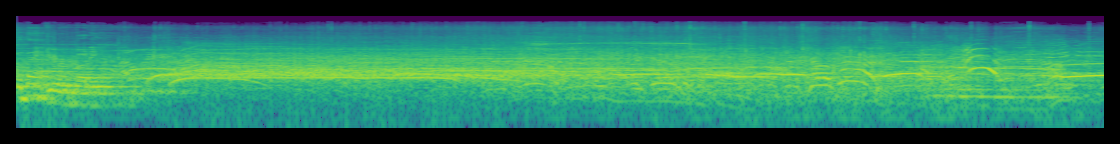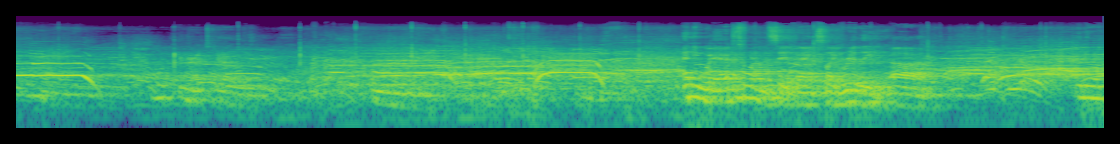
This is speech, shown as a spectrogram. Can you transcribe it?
So thank you, everybody. Anyway, I just wanted to say thanks. Like, really, uh, you know,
